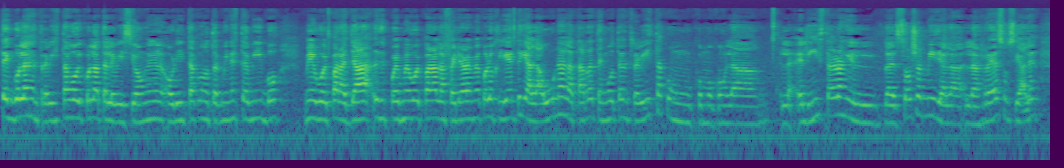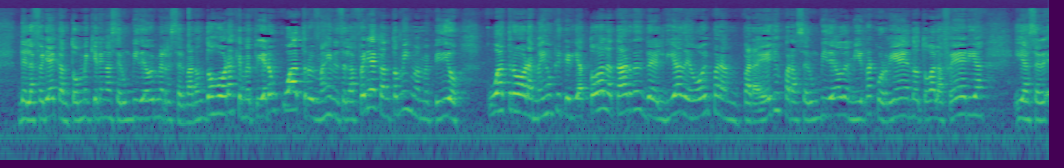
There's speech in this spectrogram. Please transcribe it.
tengo las entrevistas hoy con la televisión, ahorita cuando termine este vivo me voy para allá, después me voy para la feria a verme con los clientes y a la una de la tarde tengo otra entrevista con, como con la, el Instagram y el, social media, las redes sociales de la Feria de Cantón me quieren hacer un video y me reservaron dos horas, que me pidieron cuatro, imagínense, la Feria de Cantón misma me pidió cuatro horas, me dijo que quería toda la tarde del día de hoy para, para ellos, para hacer un video de mí recorriendo toda la feria y hacer,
